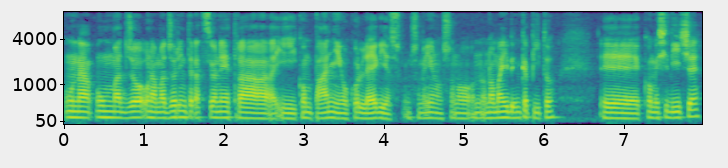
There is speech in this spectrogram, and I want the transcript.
una, un maggior, una maggiore interazione tra i compagni o colleghi, insomma io non, sono, non ho mai ben capito eh, come si dice,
